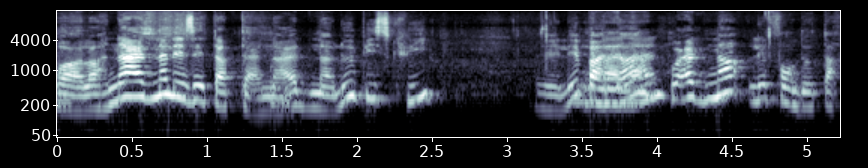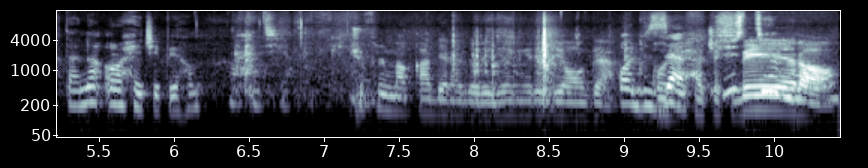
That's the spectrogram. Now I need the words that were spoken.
فوالا هنا عندنا لي زيتاب تاعنا عندنا لو بسكوي لي بانان بانان. وعندنا لي فون دو تارت أنا روحي جيبيهم تشوف المقادير هادو لي زانغريديون كاع قول بزاف. حاجة. كبيره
